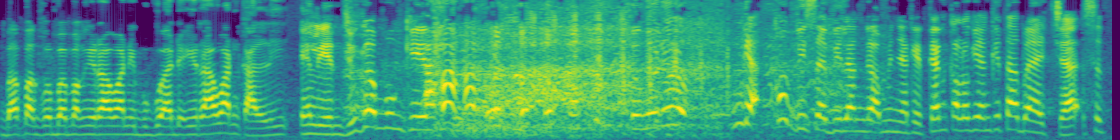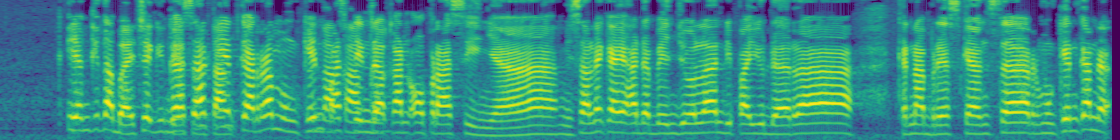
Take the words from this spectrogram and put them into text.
bapak gue Bambang Irawan, ibu gue ada Irawan kali. Alien juga mungkin. Tunggu dulu, enggak kok bisa bilang nggak menyakitkan kalau yang kita baca, yang kita baca gitu Gak ya, sakit karena mungkin pas tindakan operasinya, misalnya kayak ada benjolan di payudara, kena breast cancer, mungkin kan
